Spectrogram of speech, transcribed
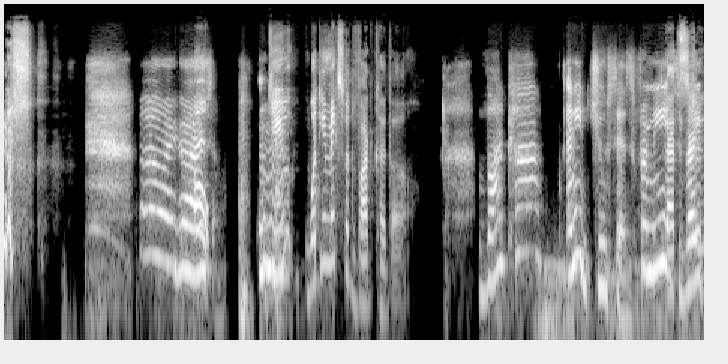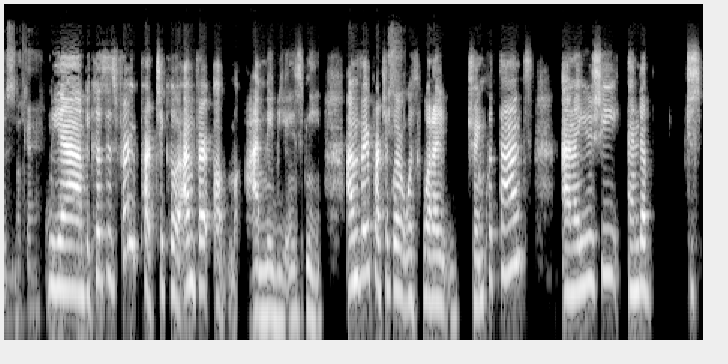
oh my gosh Do Mhm. you, what do you mix with vodka though? vodka any juices for me That's it's very? Okay. Yeah, because it's very particular. I'm very, oh, I maybe it's me. I'm very particular with what I drink with that, and I usually end up just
